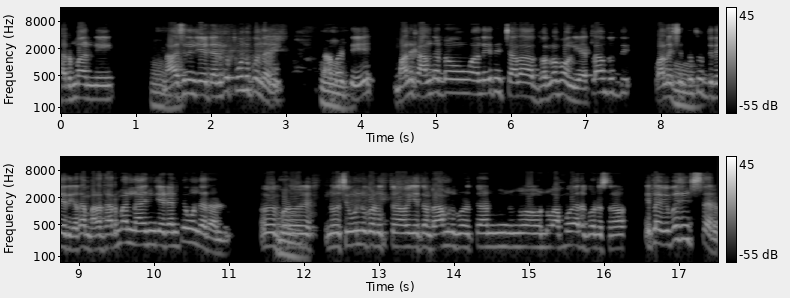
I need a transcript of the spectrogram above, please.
ధర్మాన్ని నాశనం చేయడానికి పూనుకుంది అది కాబట్టి మనకి అందడం అనేది చాలా దుర్లభం ఎట్లా అందుద్ది వాళ్ళకి. చిత్తశుద్ధి లేదు కదా. మన ధర్మాన్ని నాశనం చేయడానికే ఉండరు వాళ్ళు. ఇప్పుడు నువ్వు శివుణ్ణి కొడుతున్నావు ఇతను రాముని కొడుతున్నావు నువ్వు నువ్వు అమ్మవారు కొడుస్తున్నావు ఇట్లా విభజించుతారు.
